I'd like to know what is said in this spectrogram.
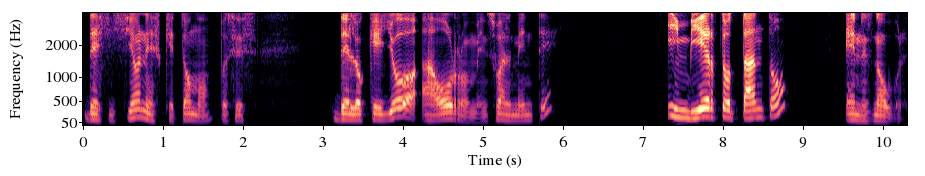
decisiones que tomo, pues es de lo que yo ahorro mensualmente, invierto tanto en Snowball,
